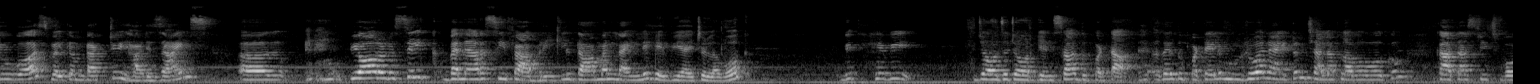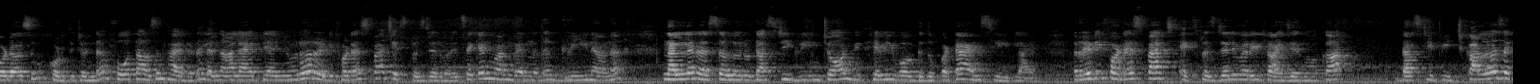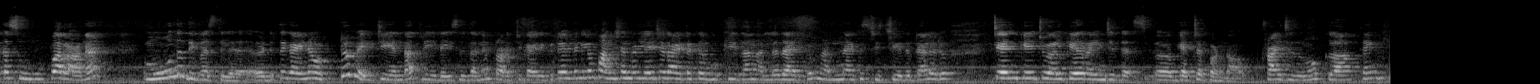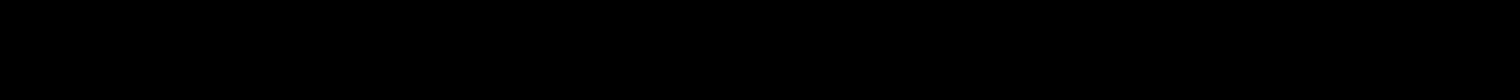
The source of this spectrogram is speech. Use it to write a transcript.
Viewers welcome back to Iha designs pure ഒരു silk Banarasi ഫാബ്രിക്കിൽ ദാമൻ ലൈനിൽ ഹെവി ആയിട്ടുള്ള work with heavy georgette organza dupatta. അതായത് ദുപ്പട്ടയിൽ മുഴുവനായിട്ടും ചില ഫ്ലവർ വർക്കും കാത്ത സ്റ്റിച്ച് ബോർഡേഴ്സും കൊടുത്തിട്ടുണ്ട്. ഫോർ തൗസൻഡ് ഫൈവ് ഹൺഡ്രഡ് അല്ലെ? നാലായിരത്തി അഞ്ഞൂറ് ready for despatch express delivery second one വരുന്നത് green aanu നല്ല രസമുള്ള ഒരു dusty green tone with heavy work dupatta and sleeve line ready for despatch express delivery try ചെയ്ത് നോക്കുക ഡസ്റ്റി പീച്ച് കളേഴ്സ് ഒക്കെ സൂപ്പർ ആണ്. മൂന്ന് ദിവസത്തിൽ എടുത്തു കഴിഞ്ഞാൽ ഒട്ടും വെയിറ്റ് ചെയ്യേണ്ട. ത്രീ ഡേയ്സിൽ തന്നെ പ്രൊഡക്റ്റ് കയ്യിൽ കിട്ടും. എന്തെങ്കിലും ഫംഗ്ഷൻ റിലേറ്റഡ് ആയിട്ടൊക്കെ ബുക്ക് ചെയ്താൽ നല്ലതായിരിക്കും. നന്നായിട്ട് സ്റ്റിച്ച് ചെയ്തിട്ടാൽ ഒരു ടെൻ കെ ട്വൽവ് കെ റേഞ്ചിന്റെ ഗെറ്റപ്പ് ഉണ്ടാവും. ട്രൈ ചെയ്ത് നോക്കുക. താങ്ക്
